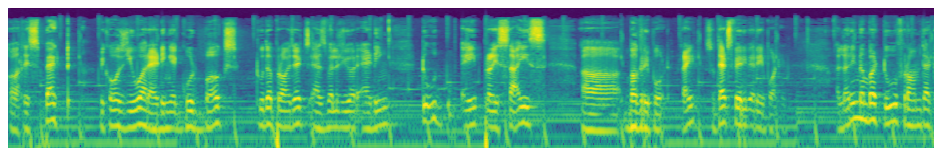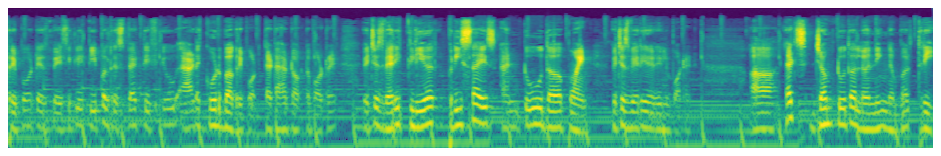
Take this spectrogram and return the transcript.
uh, respect because you are adding a good bugs to the projects as well as you are adding to a precise uh, bug report right? So that's very very important. Learning number two from that report is basically people respect if you add a good bug report that i have talked about right? Which is very clear precise and to the point which is very very important. Uh, let's jump to the learning number three.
